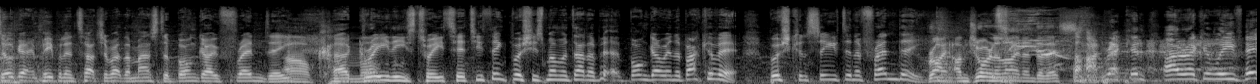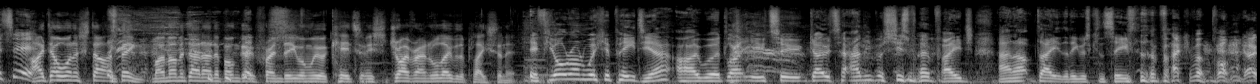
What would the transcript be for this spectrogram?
Still getting people in touch about the Mazda Bongo Friendy. Oh, come uh, on. Greeny's tweeted, Do you think Bush's mum and dad had a bit of bongo in the back of it? Bush conceived in a Friendy. right i'm drawing a line under this I reckon, I reckon we've hit it. I don't want to start a thing. My mum and dad had a bongo friendy when we were kids, and we used to drive around all over the place in it. If you're on Wikipedia, I would like you to go to Andy Bush's webpage and update that he was conceived in the back of a bongo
